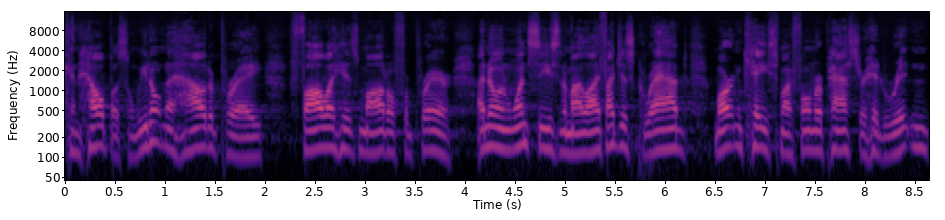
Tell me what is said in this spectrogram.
can help us. When we don't know how to pray, follow his model for prayer. I know in one season of my life, I just grabbed Martin Case, my former pastor, had written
